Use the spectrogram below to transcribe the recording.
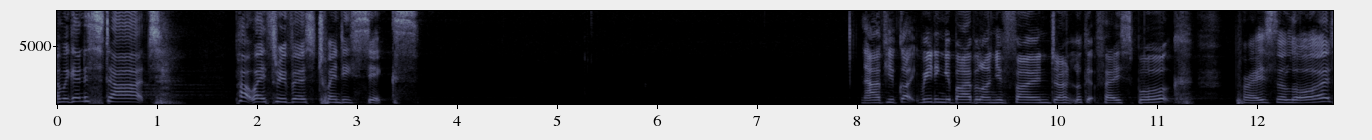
And we're going to start partway through verse 26. Now, if you've got reading your Bible on your phone, don't look at Facebook. Praise the Lord.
